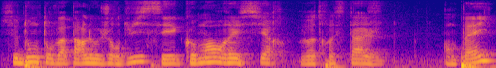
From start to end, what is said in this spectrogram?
Ce dont on va parler aujourd'hui, c'est comment réussir votre stage en paye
